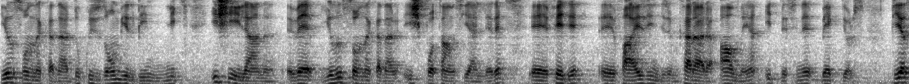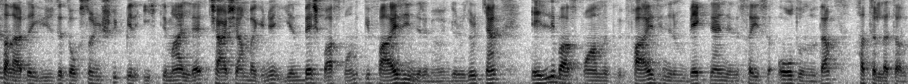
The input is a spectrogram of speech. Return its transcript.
yıl sonuna kadar 911 binlik iş ilanı ve yılın sonuna kadar iş potansiyelleri e, Fed'i e, faiz indirim kararı almaya itmesini bekliyoruz. Piyasalarda %93'lük bir ihtimalle çarşamba günü 25 bas puanlık bir faiz indirimi öngörülürken 50 bas puanlık faiz indirimi bekleyenlerin sayısı olduğunu da hatırlatalım.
